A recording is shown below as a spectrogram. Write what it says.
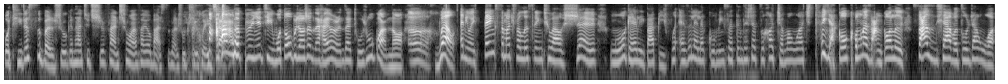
我提着四本书跟她去吃饭，吃完饭又把四本书提回家。看了半日天，我都不知道现在还有人在图书馆呢。呃，Well, anyway, thanks so much for listening to our show. 我搿礼拜皮肤还是来了过敏，所以等特歇做好节目，我要去脱牙膏，空了床高头，啥事体也不做，让我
